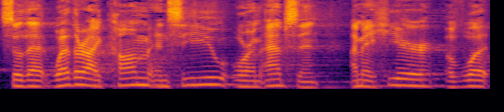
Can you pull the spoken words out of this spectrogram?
so that whether I come and see you or am absent, I may hear of what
